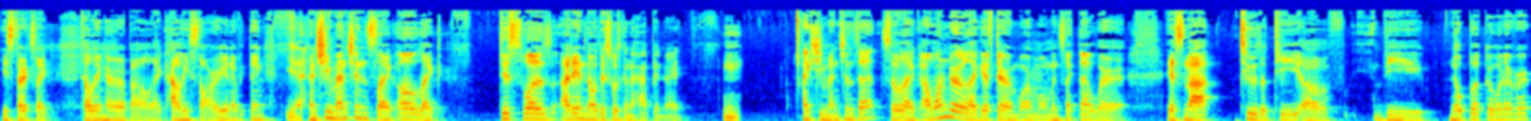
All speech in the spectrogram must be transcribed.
he starts like telling her about like how he's sorry and everything. Yeah, and she mentions like oh like this was i didn't know this was gonna happen right? Mm. like she mentions that. So like i wonder like if there are more moments like that where it's not to the t of the notebook or whatever.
